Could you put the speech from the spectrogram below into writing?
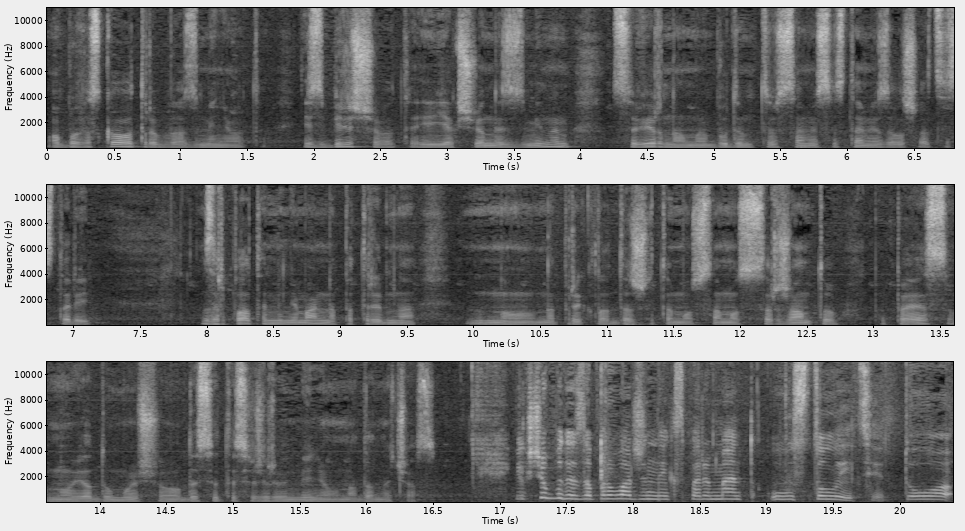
обов'язково треба змінювати і збільшувати. І якщо не змінимо, це вірно, ми будемо в тій самій системі залишатися старі. Зарплата мінімальна потрібна, ну, наприклад, навіть тому ж самому сержанту ППС, ну я думаю, що 10 тисяч гривень мінімум на даний час. Якщо буде запроваджений експеримент у столиці, то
